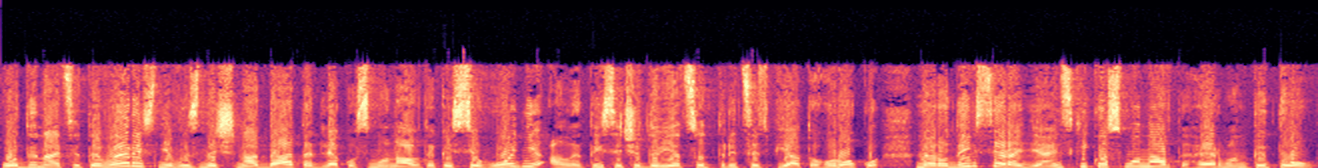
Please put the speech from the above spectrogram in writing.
11 вересня визначна дата для космонавтики сьогодні, але 1935 року народився радянський космонавт Герман Титов.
